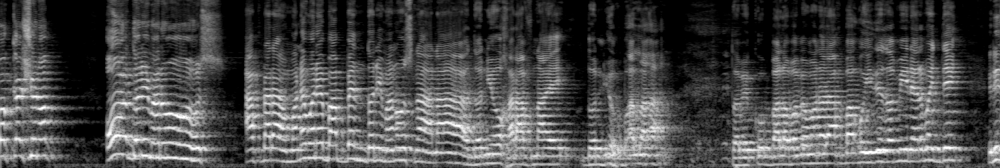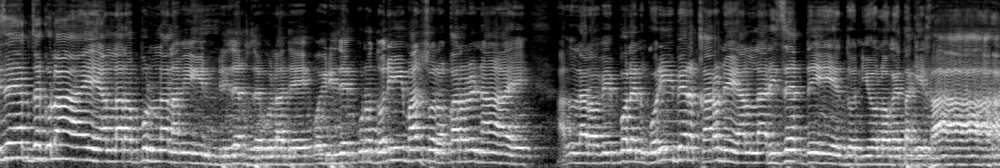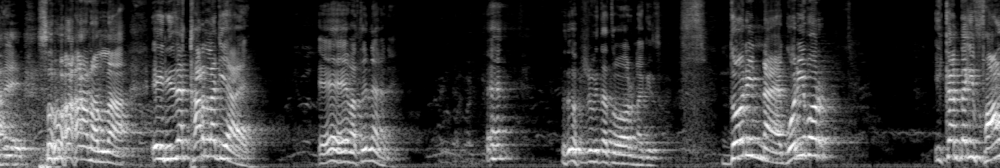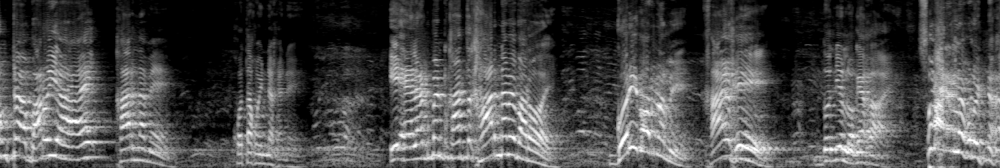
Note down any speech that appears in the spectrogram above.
পক্ষে শুনক। ও ধনী মানুষ, আপনারা মনে মনে ভাববেন, ধনী মানুষ না না, ধনীও খারাপ নাই, ধনীও বালা। তবে খুব ভালোভাবে মনে রাখবা, ওই যে জমিনের মধ্যে রিজেক্ট যেগুলাই আল্লাহ রাব্বুল আলামিন রিজেক্ট যেগুলা দে, ওই রিজেক্ট কোনো ধনী মানুষের কারণে নাই। আল্লাহ রবি বলেন, গরিবের কারণে আল্লাহ রিজেক্ট দিয়ে ধনীয় লগে তাকে খায়। সুবহান আল্লাহ এই রিজেক্ট খার লাগিয়ায়? এ মাথা না অসুবিধা তো আর না কিছু। দরিন নাই গরিবর ইখান থেকে ফাউন্ডটা খার নামে। কথা কই না খানে এই অ্যালার্টমেন্ট খান খার নামে বার হয় গরিবর নামে খায় খে। দলীয় লগে খায়। সবার আল্লাহ বলেন না।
